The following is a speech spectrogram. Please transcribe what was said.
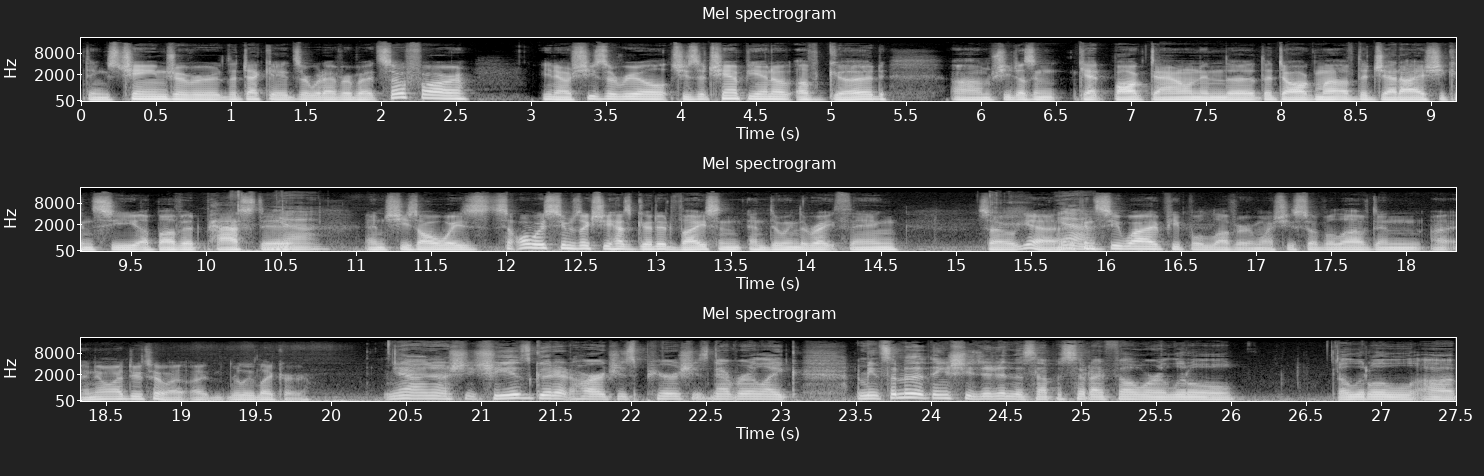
things change over the decades or whatever. But so far, you know, she's a real, she's a champion of, of good. Um, she doesn't get bogged down in the the dogma of the Jedi. She can see above it, past it, Yeah. and she's always always seems like she has good advice and, and doing the right thing. So yeah, I can see why people love her and why she's so beloved, and I, I know I do too. I, I really like her. Yeah, no, she she is good at heart. She's pure. She's never like. I mean, some of the things she did in this episode, I felt were a little, a little, uh,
